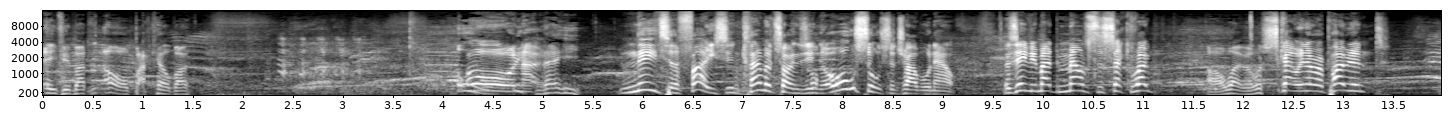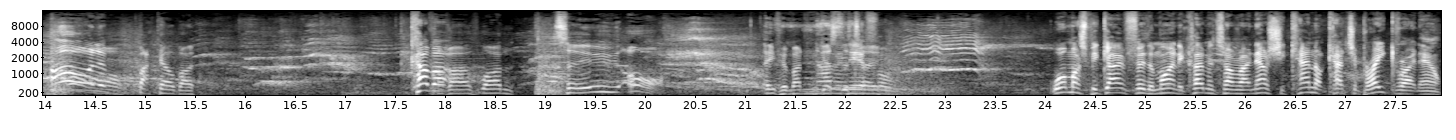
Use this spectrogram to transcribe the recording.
Evie Madden. Oh, back elbow. Oh, oh, big no. knee. Knee to the face, and Clementine's in oh. all sorts of trouble now. As Evie Madden mounts the second rope, Oh, wait a minute. Scouting her opponent. Oh, Oh, back elbow. cover. Cover. One, two. Oh. Evie Madden gets the two. fall. What must be going through the mind of Clementine right now? She cannot catch a break right now.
